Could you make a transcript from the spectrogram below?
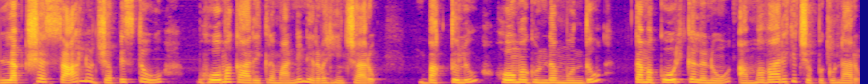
లక్ష సార్లు జపిస్తూ హోమ కార్యక్రమాన్ని నిర్వహించారు. భక్తులు హోమగుండం ముందు తమ కోరికలను అమ్మవారికి చెప్పుకున్నారు.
